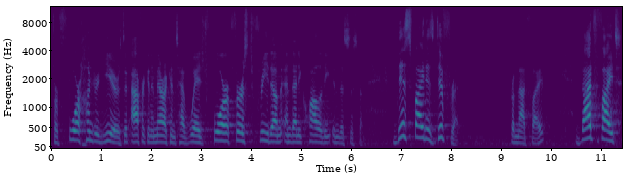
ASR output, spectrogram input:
for 400 years that African Americans have waged for first freedom and then equality in this system. This fight is different from that fight. That fight,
